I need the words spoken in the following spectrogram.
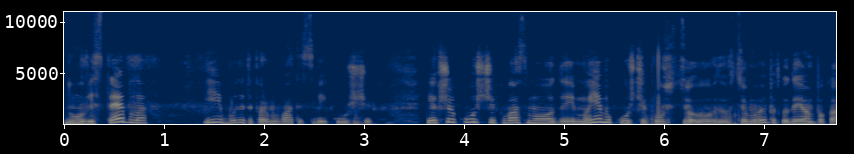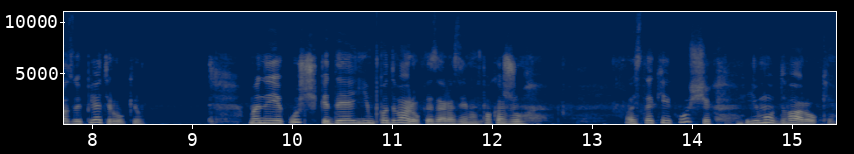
нові стебла, і будете формувати свій кущик. Якщо кущик у вас молодий, моєму кущику в цьому випадку, де я вам показую 5 років. У мене є кущики, де їм по 2 роки. Зараз я вам покажу. Ось такий кущик, йому 2 роки.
